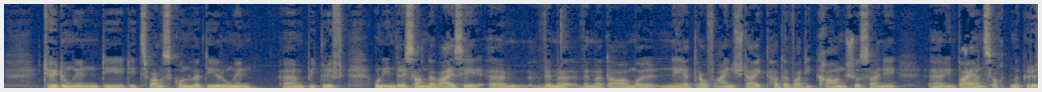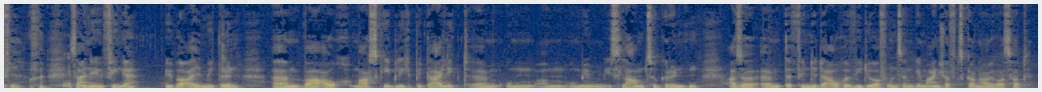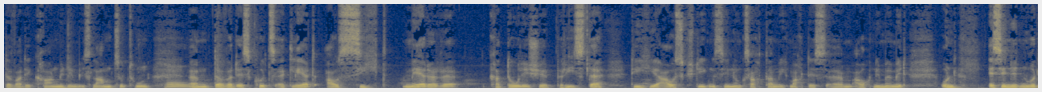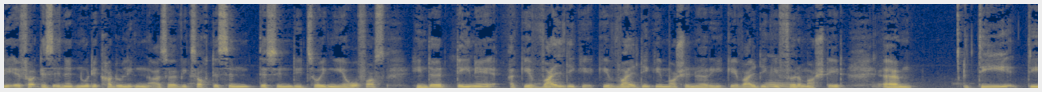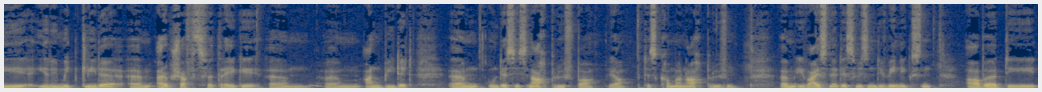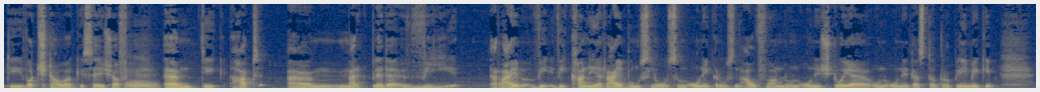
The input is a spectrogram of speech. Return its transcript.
Tötungen, die, die Zwangskonvertierungen ähm, betrifft. Und interessanterweise, ähm, wenn, man, wenn man da mal näher drauf einsteigt, hat der Vatikan schon seine, äh, in Bayern sagt man Griffel, seine Finger überall mit drin. ähm, war auch maßgeblich beteiligt, ähm, um, um, um im Islam zu gründen. Also ähm, da findet ihr auch ein Video auf unserem Gemeinschaftskanal, was hat der Vatikan mit dem Islam zu tun. Mhm. Ähm, da wird es kurz erklärt aus Sicht mehrerer katholische Priester, die hier ausgestiegen sind und gesagt haben, ich mache das ähm, auch nicht mehr mit. Und es sind nicht nur die das sind nicht nur die Katholiken, also wie gesagt, das sind das sind die Zeugen Jehovas, hinter denen eine gewaltige, gewaltige Maschinerie, gewaltige mhm. Firma steht, ähm, die, die ihre Mitglieder ähm, Erbschaftsverträge ähm, ähm anbietet. Ähm, und das ist nachprüfbar, ja, das kann man nachprüfen. Ähm, ich weiß nicht, das wissen die wenigsten, aber die, die Watchtower-Gesellschaft, mhm. die hat Merkblätter, wie Reib, wie, wie kann ich reibungslos und ohne großen Aufwand und ohne Steuer und ohne dass da Probleme gibt,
